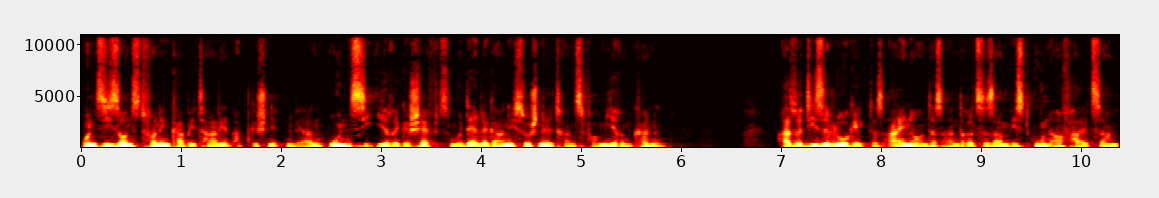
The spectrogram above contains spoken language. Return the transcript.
und sie sonst von den Kapitalien abgeschnitten werden und sie ihre Geschäftsmodelle gar nicht so schnell transformieren können. Also diese Logik, das eine und das andere zusammen, ist unaufhaltsam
